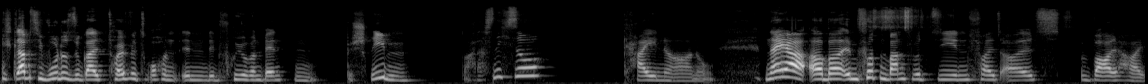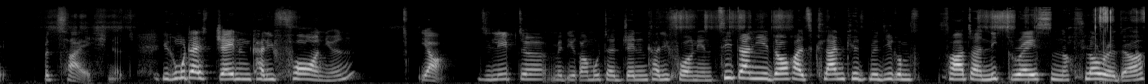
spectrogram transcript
ich glaube, sie wurde sogar als Teufelsrochen in den früheren Bänden beschrieben. War das nicht so? Keine Ahnung. Naja, aber im vierten Band wird sie jedenfalls als Walhai bezeichnet. Ihre Mutter ist Jane in Kalifornien. Ja, sie lebte mit ihrer Mutter Jane in Kalifornien, zieht dann jedoch als Kleinkind mit ihrem Vater Nick Grayson nach Florida.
